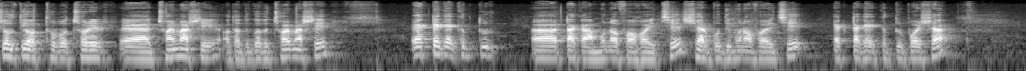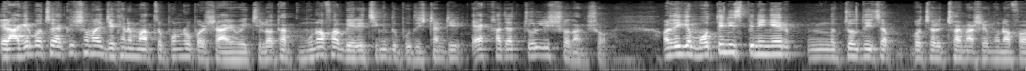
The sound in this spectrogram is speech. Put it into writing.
চলতি অর্থ বছরের ছয় মাসে, অর্থাৎ গত ছয় মাসে, এক টাকা একাত্তর টাকা মুনাফা হয়েছে শেয়ার প্রতি মুনাফা হয়েছে, এক টাকা একাত্তর পয়সা। এর আগের বছর একই সময় যেখানে মাত্র পনেরো পয়সা আয় হয়েছিল, অর্থাৎ মুনাফা বেড়েছে কিন্তু প্রতিষ্ঠানটির এক হাজার চল্লিশ শতাংশ। অন্যদিকে মতিন স্পিনিংয়ের চলতি বছরের ছয় মাসে মুনাফা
